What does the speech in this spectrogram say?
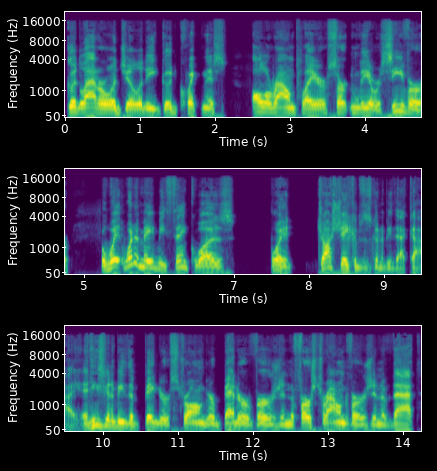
Good lateral agility, good quickness, all around player, certainly a receiver But what it made me think was, boy, Josh Jacobs is going to be that guy, and he's going to be the bigger, stronger, better version, the first round version of that.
